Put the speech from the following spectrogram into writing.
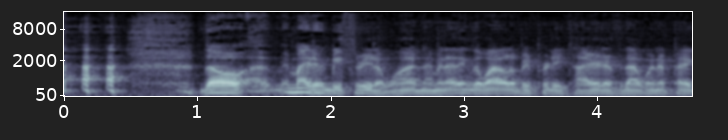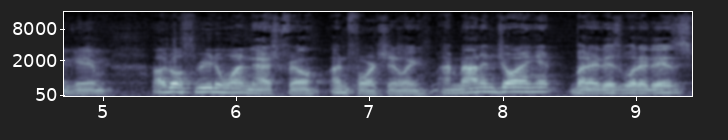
Though uh, it might even be three to one. I mean, I think the Wild will be pretty tired after that Winnipeg game. I'll go three to one Nashville. Unfortunately, I'm not enjoying it, but it is what it is.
